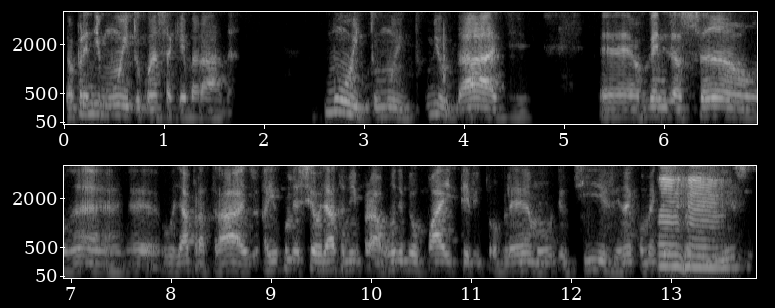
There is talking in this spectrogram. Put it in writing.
Eu aprendi muito com essa quebrada. Muito, muito. Humildade, é, organização, né? É, olhar para trás. Aí eu comecei a olhar também para onde meu pai teve problema, onde eu tive, né? Como é que eu fiz uhum. isso.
